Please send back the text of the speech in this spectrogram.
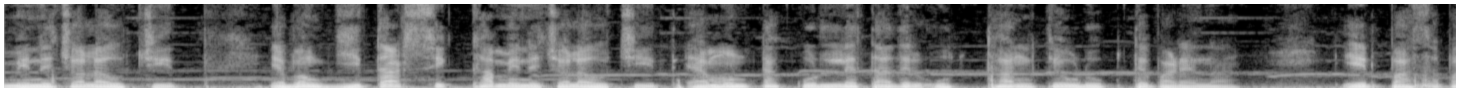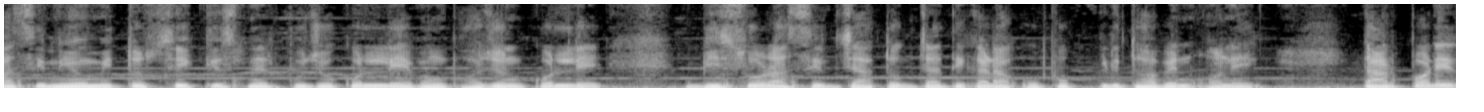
মেনে চলা উচিত এবং গীতার শিক্ষা মেনে চলা উচিত। এমনটা করলে তাদের উত্থান কেউ রুখতে পারে না। এর পাশাপাশি নিয়মিত শ্রীকৃষ্ণের পুজো করলে এবং ভজন করলে বিশ্ব রাশির জাতক জাতিকারা উপকৃত হবেন অনেক। তারপরে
